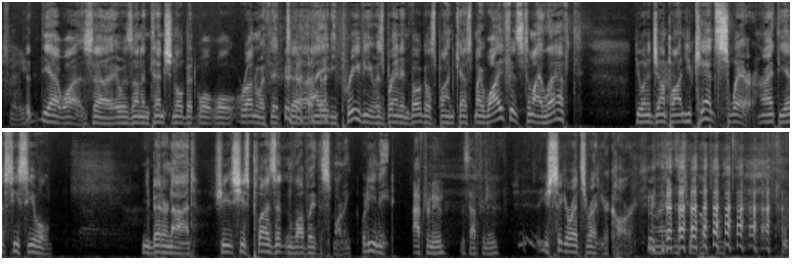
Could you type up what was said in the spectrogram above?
Schmitty. Yeah, it was. Uh, it was unintentional, but we'll we'll run with it. Uh, I eighty preview is Brandon Vogel's podcast. My wife is to my left. Do you want to jump on? You can't swear, all right? The FCC will. You better not. She's she's pleasant and lovely this morning. What do you need? Afternoon, this afternoon. Your cigarettes are in your car. All right, That's your left one.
